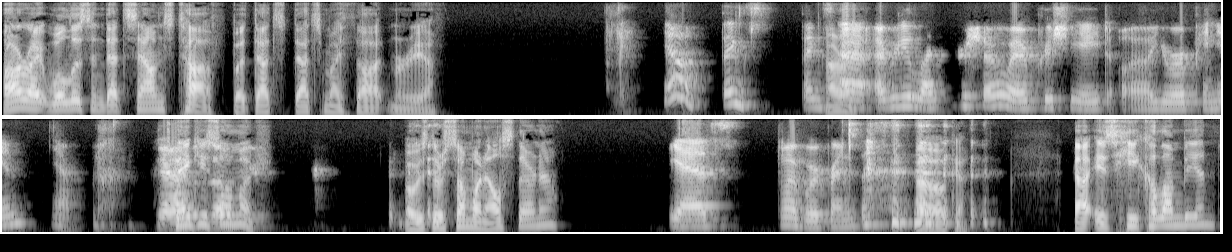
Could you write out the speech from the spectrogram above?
All right. Well, listen, that sounds tough, but that's that's my thought, Maria. Yeah, thanks. Thanks. All right. I, I really like your show. I appreciate uh, your opinion. Yeah. Yeah, Thank you so was- much. Oh, is there someone else there now? yes, my boyfriend. Oh, okay. Uh, is he Colombian?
